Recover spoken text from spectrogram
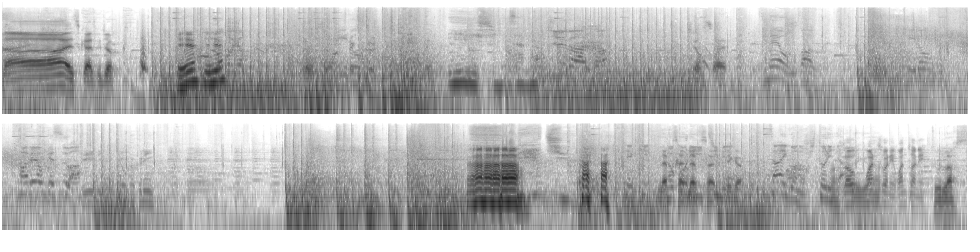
Nice, guys, good job. You here? You here? Still inside. Ah. left side, left side, Digga. Ach, Low, 120, 120. Du lachst.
